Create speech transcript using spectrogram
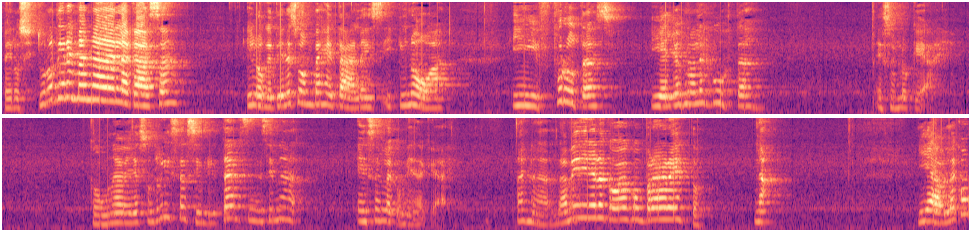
Pero si tú no tienes más nada en la casa y lo que tienes son vegetales y quinoa y frutas y a ellos no les gusta, eso es lo que hay. Con una bella sonrisa, sin gritar, sin decir nada. Esa es la comida que hay. No es nada. Dame dinero que voy a comprar esto. No. Y habla con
